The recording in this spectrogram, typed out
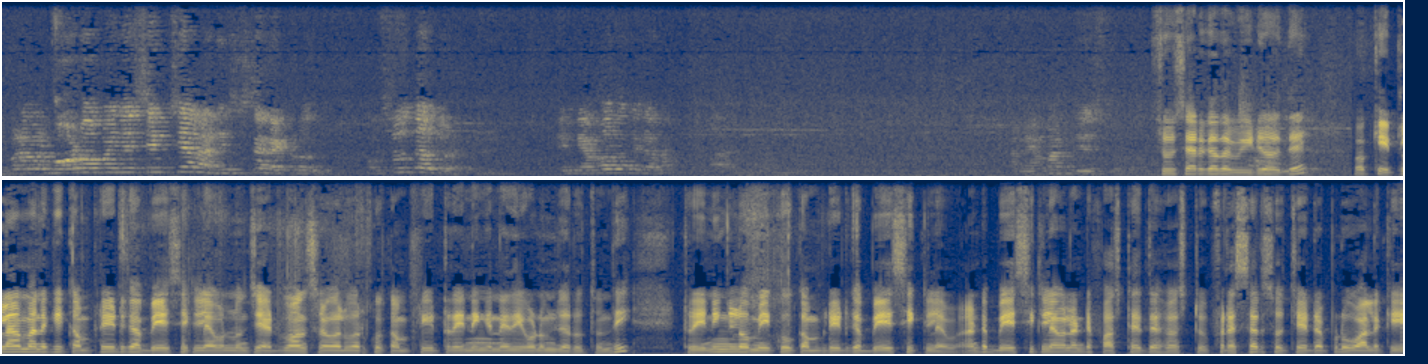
ఇప్పుడు బోర్డు ఓపెన్ చేసి చెక్ చేయాలి. రిజిస్టర్ ఎక్కడ ఉంది? ఒక చూద్దాం చూడండి. దీని నెంబర్ ఉంది కదా? చూశారు కదా వీడియో అయితే ఓకే ఇట్లా మనకి కంప్లీట్గా బేసిక్ లెవెల్ నుంచి అడ్వాన్స్ లెవెల్ వరకు కంప్లీట్ ట్రైనింగ్ అనేది ఇవ్వడం జరుగుతుంది. ట్రైనింగ్లో మీకు కంప్లీట్గా బేసిక్ లెవెల్ అంటే బేసిక్ లెవెల్ అంటే ఫస్ట్ అయితే ఫస్ట్ ఫ్రెషర్స్ వచ్చేటప్పుడు వాళ్ళకి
